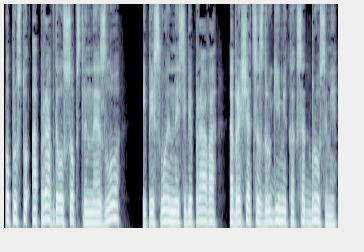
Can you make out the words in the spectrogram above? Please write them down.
попросту оправдывал собственное зло и присвоенное себе право обращаться с другими, как с отбросами.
